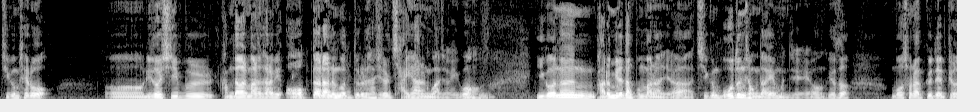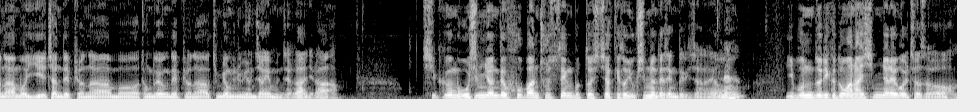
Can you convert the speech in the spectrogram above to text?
지금 새로 어 리더십을 감당할 만한 사람이 없다라는 네. 것들을 사실을 자인하는 과정이고 이거는 바른미래당뿐만 아니라 지금 모든 정당의 문제예요. 그래서 뭐 손학규 대표나 뭐 이해찬 대표나 뭐 정도영 대표나 김병준 위원장의 문제가 아니라 지금 50년대 후반 출생부터 시작해서 60년대생들이잖아요. 네. 이분들이 그동안 한 10년에 걸쳐서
